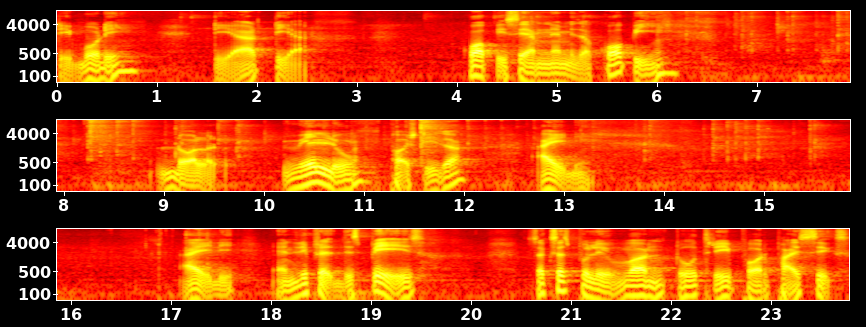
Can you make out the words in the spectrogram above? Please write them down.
t body tr tr copy same name is a copy dollar value first is a id id and refresh this page successfully 1 2 3 4 5 6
